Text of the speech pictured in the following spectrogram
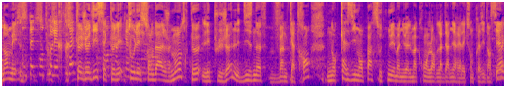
non, mais ils sont peut-être contre les retraites. Ce que je dis, c'est que les, tous les sondages montrent que les plus jeunes, les 19-24 ans, n'ont quasiment pas soutenu Emmanuel Macron lors de la dernière réélection présidentielle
